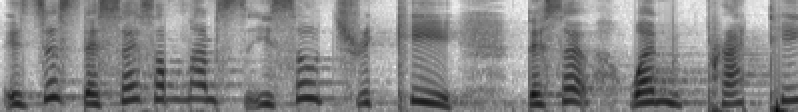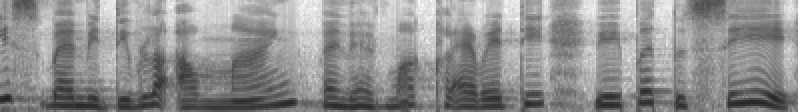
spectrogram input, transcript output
It's just, they say sometimes it's so tricky. They say when we practice, when we develop our mind, when we have more clarity, we're able to see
